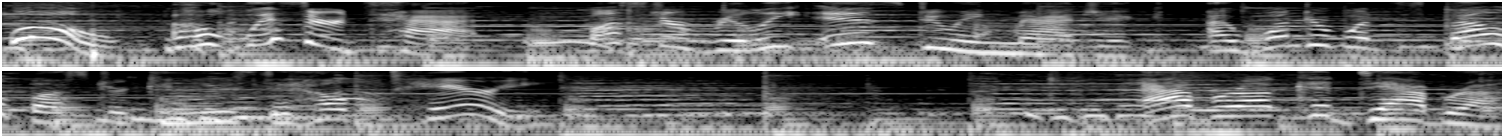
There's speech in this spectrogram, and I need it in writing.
Whoa! A wizard's hat! Buster really is doing magic. I wonder what spell Buster can use to help Terry. Abracadabra!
